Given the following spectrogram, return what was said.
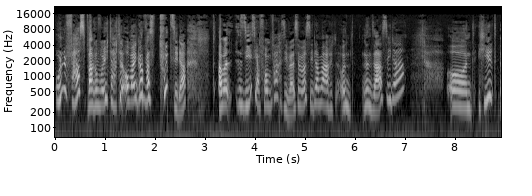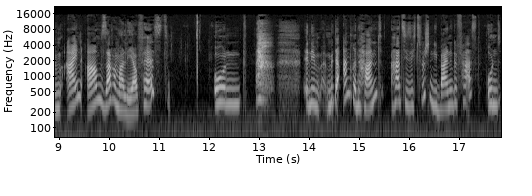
Unfassbare, wo ich dachte, oh mein Gott, was tut sie da? Aber sie ist ja vom Fach, sie weiß ja, was sie da macht. Und dann saß sie da und hielt im einen Arm Sarah Malea fest und dem, mit der anderen Hand hat sie sich zwischen die Beine gefasst und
